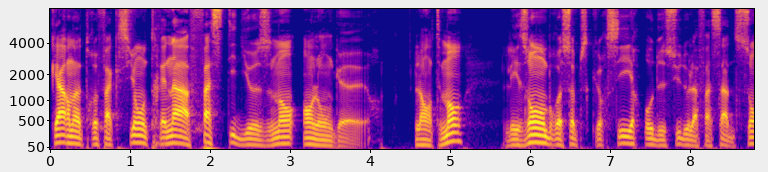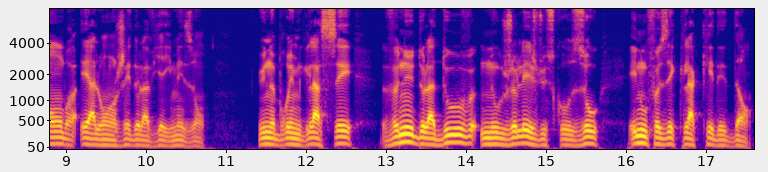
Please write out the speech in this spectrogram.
car notre faction traîna fastidieusement en longueur. Lentement, les ombres s'obscurcirent au-dessus de la façade sombre et allongée de la vieille maison. Une brume glacée, venue de la douve, nous gelait jusqu'aux os et nous faisait claquer des dents.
